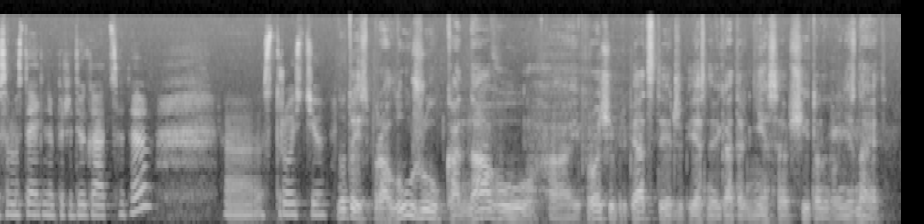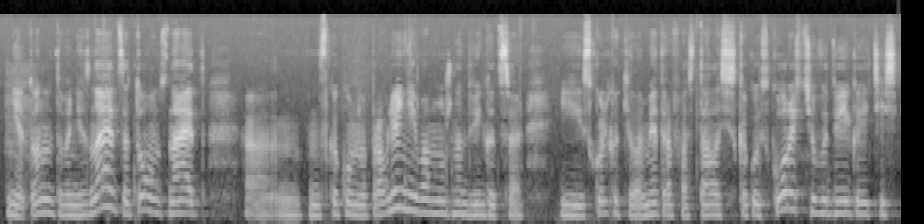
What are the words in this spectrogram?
самостоятельно передвигаться да, а, с тростью. Ну, то есть про лужу, канаву а, и прочие препятствия GPS-навигатор не сообщит, он этого не знает. Нет, он этого не знает, зато он знает, а, в каком направлении вам нужно двигаться и сколько километров осталось, с какой скоростью вы двигаетесь,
